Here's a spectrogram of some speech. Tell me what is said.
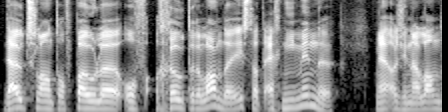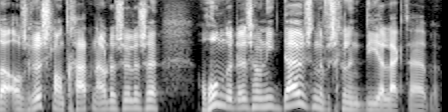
Duitsland of Polen of grotere landen is dat echt niet minder. Als je naar landen als Rusland gaat, nou dan zullen ze honderden, zo niet duizenden verschillende dialecten hebben.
